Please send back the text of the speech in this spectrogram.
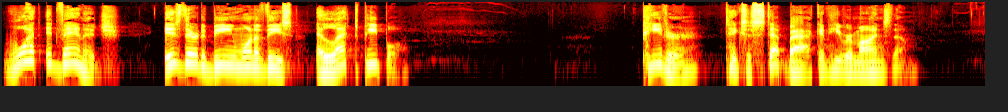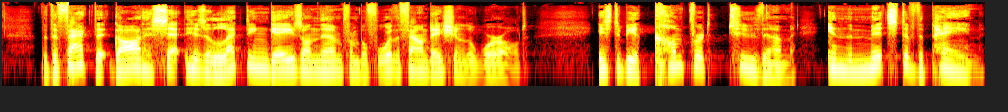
What advantage is there to being one of these elect people? Peter takes a step back and he reminds them that the fact that God has set his electing gaze on them from before the foundation of the world is to be a comfort to them in the midst of the pain.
